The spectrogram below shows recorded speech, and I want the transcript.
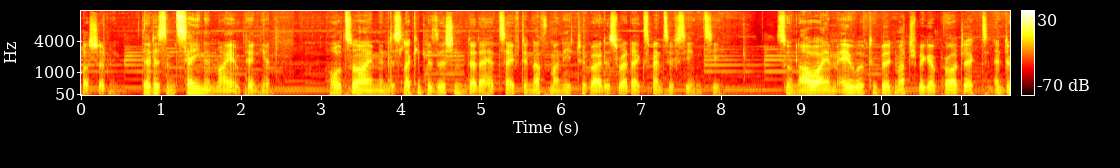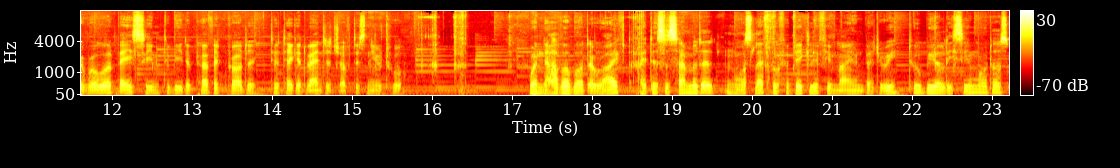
plus shipping. That is insane in my opinion. Also, I'm in this lucky position that I had saved enough money to buy this rather expensive CNC. So now I am able to build much bigger projects and the robot base seemed to be the perfect project to take advantage of this new tool. When the hoverboard arrived, I disassembled it and was left with a big lithium ion battery, two BLDC motors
